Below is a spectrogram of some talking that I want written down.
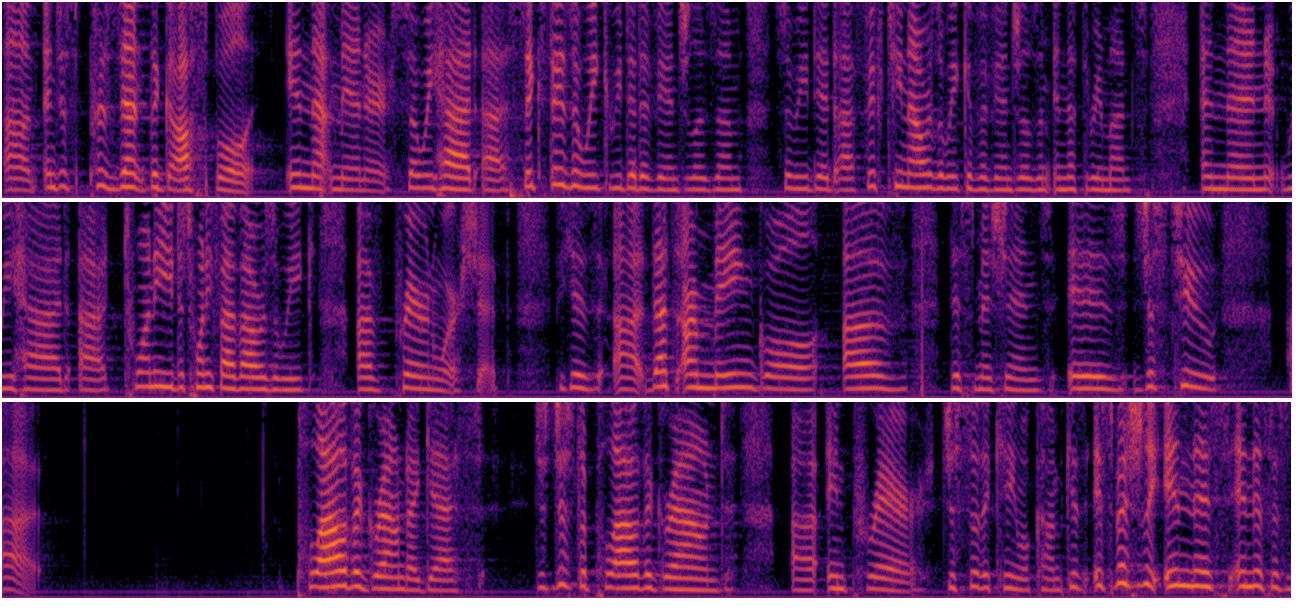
um, and just present the gospel in that manner. So we had uh, six days a week we did evangelism. So we did uh, 15 hours a week of evangelism in the three months. And then we had uh, 20 to 25 hours a week of prayer and worship. Because uh, that's our main goal of this missions is just to uh, plow the ground, I guess. Just, just to plow the ground uh, in prayer, just so the king will come. Because especially in this in this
